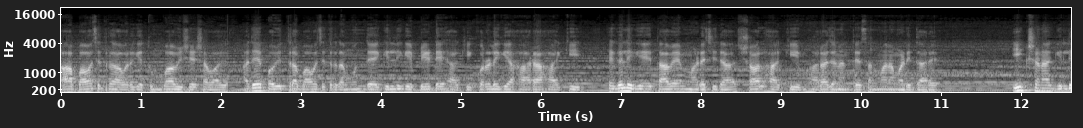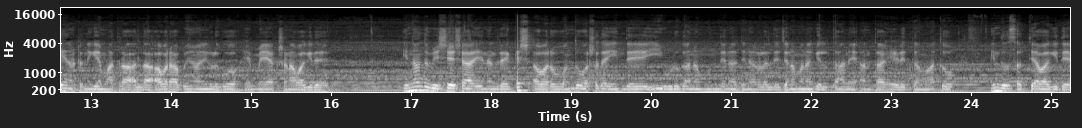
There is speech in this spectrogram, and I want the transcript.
ಆ ಭಾವಚಿತ್ರ ಅವರಿಗೆ ತುಂಬಾ ವಿಶೇಷವಾಗಿದೆ ಅದೇ ಪವಿತ್ರ ಭಾವಚಿತ್ರದ ಮುಂದೆ ಗಿಲ್ಲಿಗೆ ಪೇಟೆ ಹಾಕಿ, ಕೊರಳಿಗೆ ಹಾರ ಹಾಕಿ, ಹೆಗಲಿಗೆ ತಾವೇ ಮಡಚಿದ ಶಾಲ್ ಹಾಕಿ ಮಹಾರಾಜನಂತೆ ಸನ್ಮಾನ ಮಾಡಿದ್ದಾರೆ. ಈ ಕ್ಷಣ ಗಿಲ್ಲಿ ನಟನಿಗೆ ಮಾತ್ರ ಅಲ್ಲ, ಅವರ ಅಭಿಮಾನಿಗಳಿಗೂ ಹೆಮ್ಮೆಯ ಕ್ಷಣವಾಗಿದೆ. ಇನ್ನೊಂದು ವಿಶೇಷ ಏನಂದ್ರೆ ಯಶ್ ಅವರು ಒಂದು ವರ್ಷದ ಹಿಂದೆಯೇ ಈ ಹುಡುಗನ ಮುಂದಿನ ದಿನಗಳಲ್ಲಿ ಜನಮನ ಗೆಲ್ತಾನೆ ಅಂತ ಹೇಳಿದ್ದ ಮಾತು ಇಂದು ಸತ್ಯವಾಗಿದೆ.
